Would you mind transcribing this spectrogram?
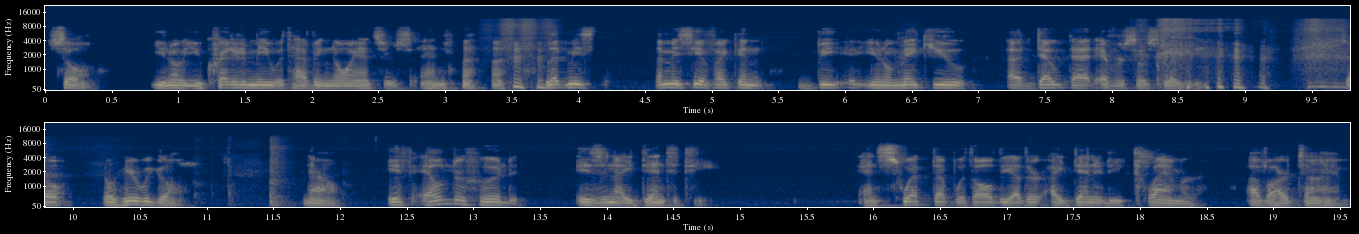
So, you know, you credited me with having no answers, and let me let me see if I can be, you know, make you uh, doubt that ever so slightly. so, so here we go. Now, if elderhood is an identity and swept up with all the other identity clamor of our time,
